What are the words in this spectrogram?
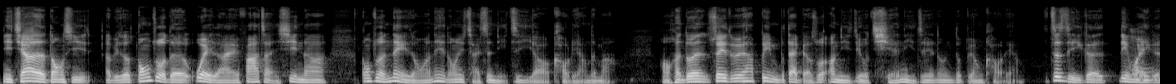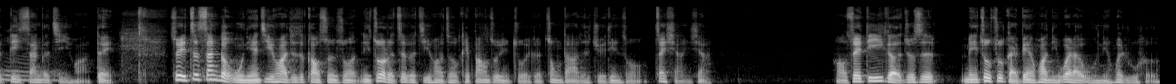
你其他的东西，呃，比如说工作的未来发展性啊，工作的内容啊，那些东西才是你自己要考量的嘛。哦，很多人，所以对他并不代表说，哦，你有钱，你这些东西都不用考量。这是一个另外一个第三个计划，对，所以这三个五年计划就是告诉你说，你做了这个计划之后，可以帮助你做一个重大的决定，说再想一下。好，所以第一个就是没做出改变的话，你未来五年会如何？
